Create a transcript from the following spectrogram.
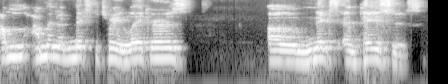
I'm I'm in a mix between Lakers, um, Knicks and Pacers.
